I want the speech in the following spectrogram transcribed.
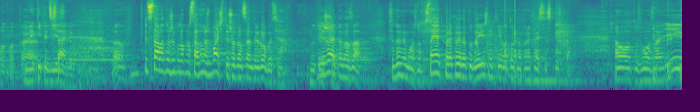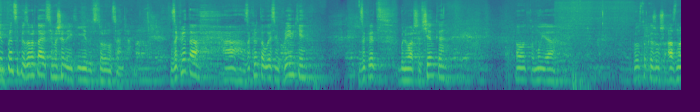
от, от, от, На е, якій під'їзд. підставі? Е, Підстава дуже була проста. Ну ви ж бачите, що там в центрі робиться. Ну, то Їжджайте назад. Сюди не можна. Стоять перекрити тут гаїшники, отут на перехресті спуска. А от з воза. І, в принципі, завертають всі машини, які їдуть в сторону центру. Закрита, закрита Лесі Українки, закрит бульвар Шевченка. От, тому я просто кажу, що а з 0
